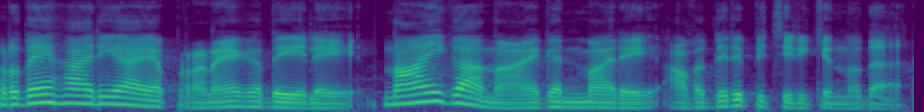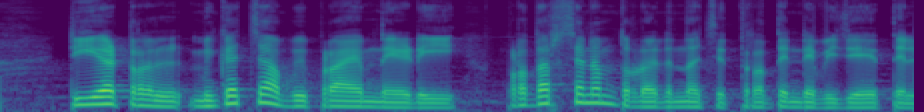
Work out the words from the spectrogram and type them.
ഹൃദയഹാരിയായ പ്രണയകഥയിലെ നായികാ നായകന്മാരെ അവതരിപ്പിച്ചിരിക്കുന്നത്. തിയേറ്ററിൽ മികച്ച അഭിപ്രായം നേടി പ്രദർശനം തുടരുന്ന ചിത്രത്തിന്റെ വിജയത്തിൽ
